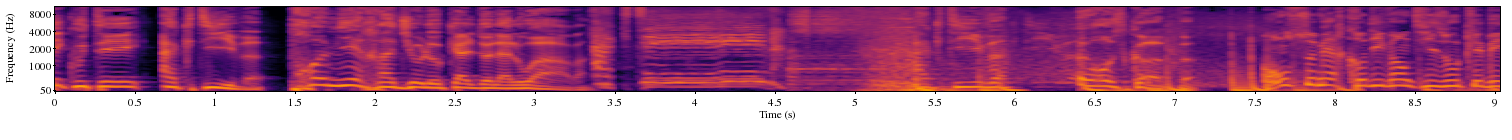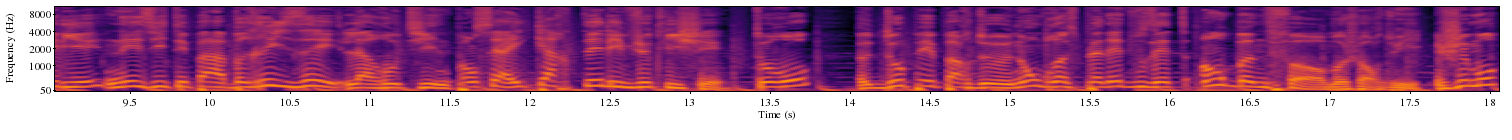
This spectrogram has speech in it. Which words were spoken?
Vous écoutez Active, première radio locale de la Loire. Active. Active, Horoscope. En ce mercredi 26 août, les béliers, n'hésitez pas à briser la routine. Pensez à écarter les vieux clichés. Taureau, dopé par de nombreuses planètes, vous êtes en bonne forme aujourd'hui. Gémeaux,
